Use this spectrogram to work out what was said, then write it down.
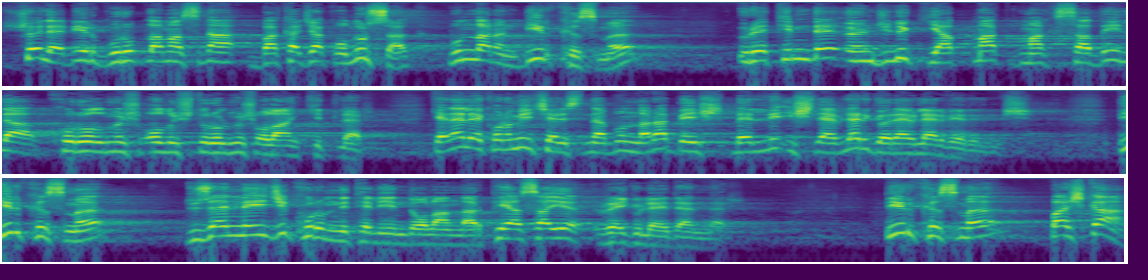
şöyle bir gruplamasına bakacak olursak bunların bir kısmı üretimde öncülük yapmak maksadıyla kurulmuş, oluşturulmuş olan kitler. Genel ekonomi içerisinde bunlara beş, belli işlevler, görevler verilmiş. Bir kısmı düzenleyici kurum niteliğinde olanlar, piyasayı regüle edenler. Bir kısmı başka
